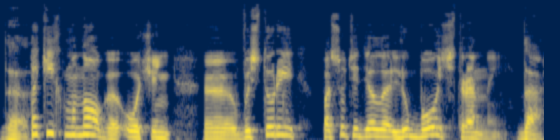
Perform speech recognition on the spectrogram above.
да. Таких много очень э, в истории, по сути дела, любой страны. Да.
